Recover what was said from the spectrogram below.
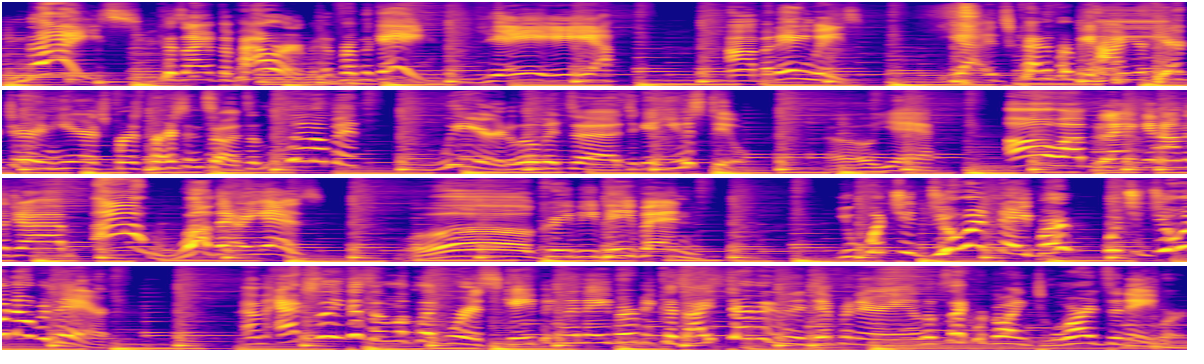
Nice, because I have the power from the game. Yeah. Uh, but anyways, yeah, it's kind of from behind your character, and here it's first person, so it's a little bit weird, a little bit to, to get used to. Oh yeah. Oh, I'm blanking on the job. Oh, whoa, there he is. Whoa, creepy peeping. You, what you doing, neighbor? What you doing over there? Um, actually, it doesn't look like we're escaping the neighbor because I started in a different area. It looks like we're going towards the neighbor.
